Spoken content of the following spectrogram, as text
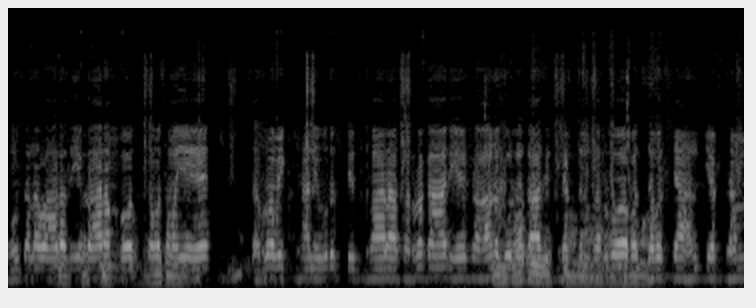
नूतनवारदीपारम्भोत्सवसमये सर्वविघ्ननिवृत्तिद्वारा सर्वकार्येषु आनुकूलता सिद्ध्यर्थं सर्वोबद्धवस्यान्त्यर्थम्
